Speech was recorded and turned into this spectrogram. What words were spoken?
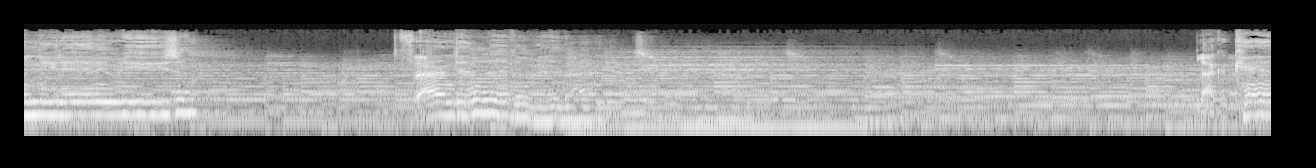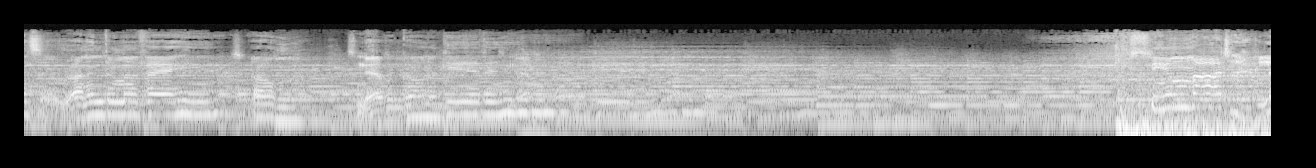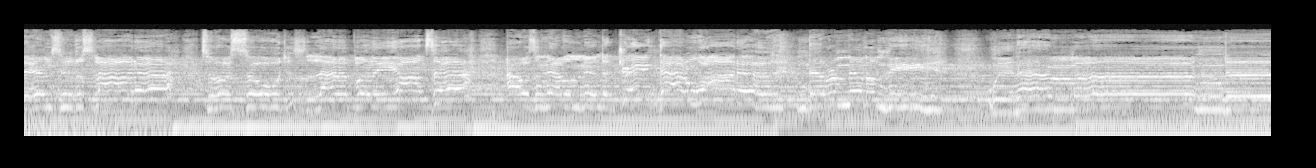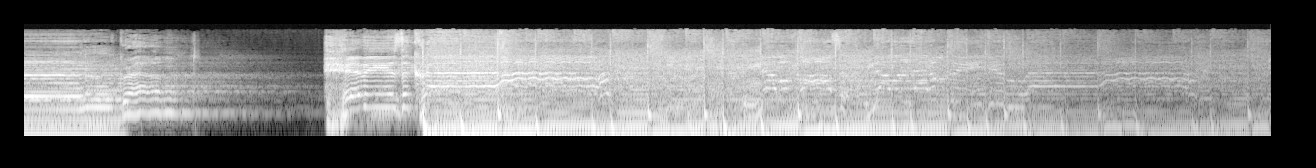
Never needed any reason to find deliverance. Like a cancer running through my veins. Oh, it's never gonna give in. See 'em march like lambs to the slaughter. Toy soldiers line up on the altar.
